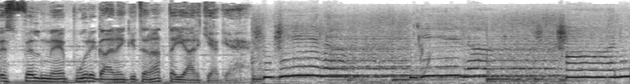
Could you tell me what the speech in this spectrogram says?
इस फ़िल्म में पूरे गाने की तरह तैयार किया गया है। गीला गीला पानी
